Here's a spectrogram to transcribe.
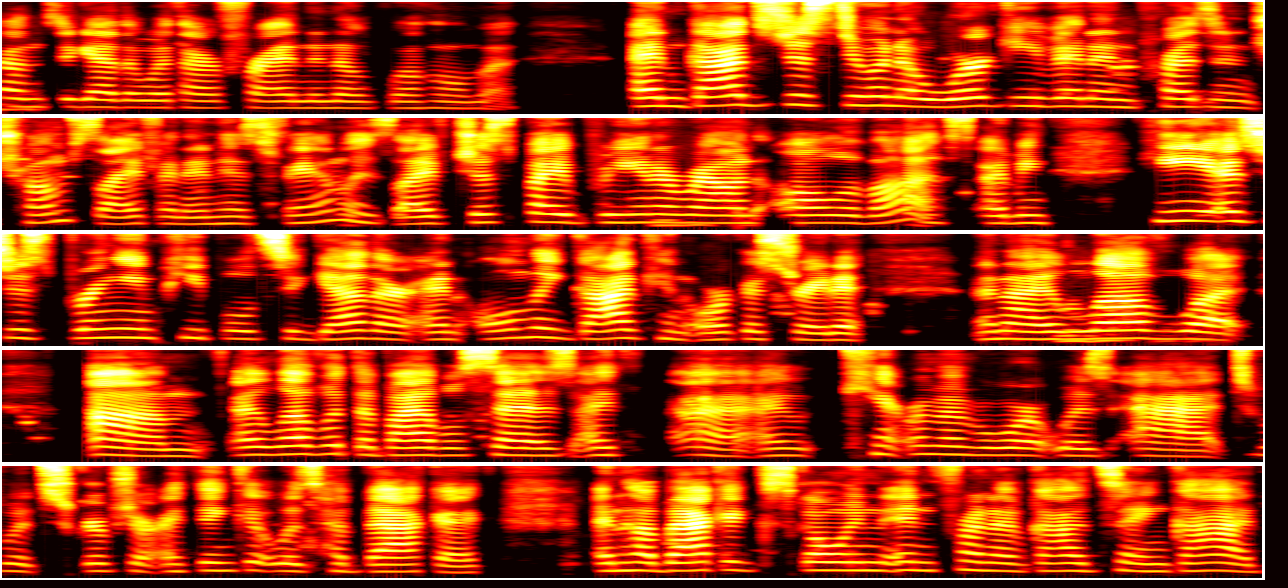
come together with our friend in Oklahoma and God's just doing a work even in President Trump's life and in his family's life just by being mm-hmm. around all of us. I mean, he is just bringing people together and only God can orchestrate it. And I mm-hmm. love what um I love what the Bible says. I I can't remember where it was at, what scripture. I think it was Habakkuk. And Habakkuk's going in front of God saying, "God,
